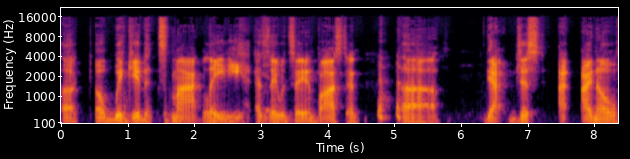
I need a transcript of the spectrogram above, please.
a a wicked smart lady, as they would say in Boston. Uh, yeah, just I I know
